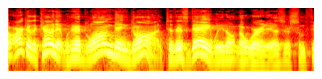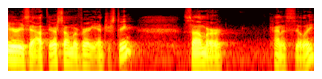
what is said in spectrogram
The Ark of the Covenant had long been gone. To this day, we don't know where it is. There's some theories out there. Some are very interesting, some are kind of silly.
